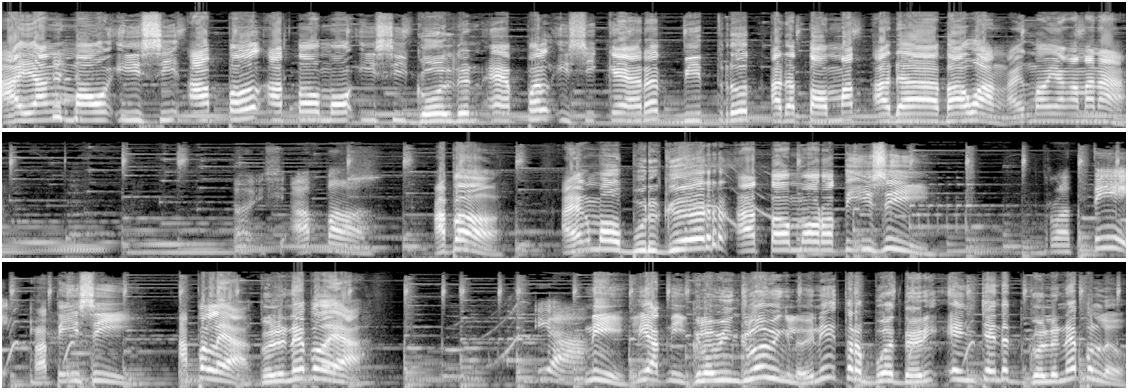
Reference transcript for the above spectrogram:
Ayang mau isi apel atau mau isi golden apple, isi carrot, beetroot, ada tomat, ada bawang. Ayang mau yang mana? Eh, isi apel. Apel. Ayang mau burger atau mau roti isi? Roti. Roti isi. Apel ya? Golden apple ya? Iya. Nih, lihat nih, glowing glowing loh. Ini terbuat dari enchanted golden apple loh.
